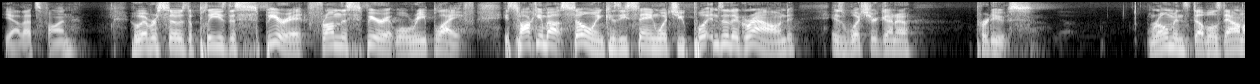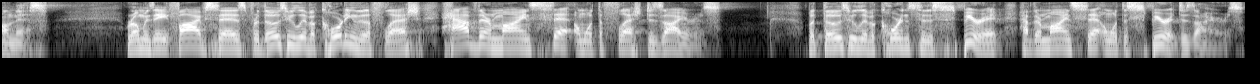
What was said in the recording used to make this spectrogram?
Yeah, that's fun. Whoever sows to please the Spirit from the Spirit will reap life. He's talking about sowing because he's saying what you put into the ground is what you're going to produce. Romans doubles down on this. Romans 8 5 says, For those who live according to the flesh have their minds set on what the flesh desires. But those who live according to the Spirit have their minds set on what the Spirit desires.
